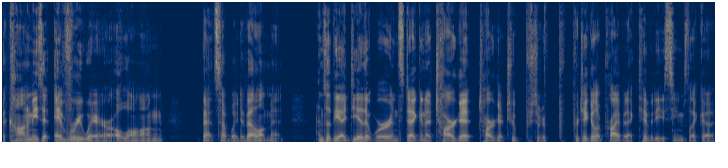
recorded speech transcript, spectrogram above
economies at everywhere along that subway development. And so the idea that we're instead going to target target to sort of particular private activities seems like a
